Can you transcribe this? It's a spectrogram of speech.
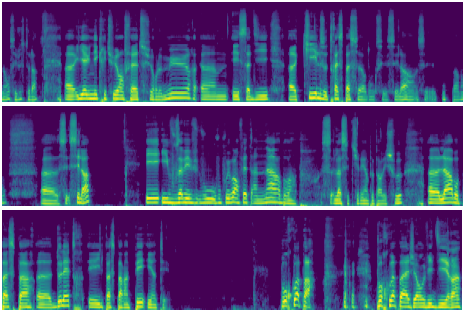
Non, c'est juste là. Euh, il y a une écriture en fait sur le mur euh, et ça dit euh, Kill the Trespasser. Donc c'est là, hein, c'est pardon, c'est là. Et, vous pouvez voir en fait un arbre. là, c'est tiré un peu par les cheveux. L'arbre passe par deux lettres et il passe par un P et un T. Pourquoi pas? Pourquoi pas, j'ai envie de dire. Hein.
